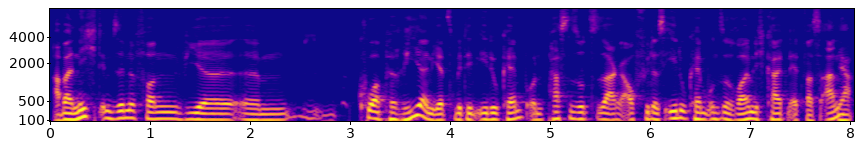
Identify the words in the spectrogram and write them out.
Aber nicht im Sinne von, wir ähm, kooperieren jetzt mit dem EduCamp und passen sozusagen auch für das EduCamp unsere Räumlichkeiten etwas an. Ja.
